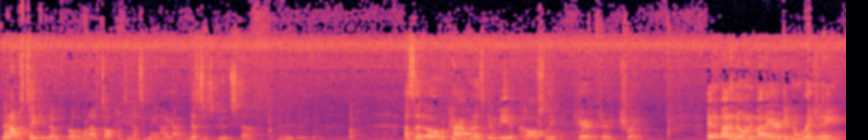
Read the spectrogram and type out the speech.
Man, I was taking notes, brother, when I was talking to you. I said, man, I got this is good stuff. I said, overconfidence can be a costly character trait. Anybody know anybody arrogant? Don't raise your hand.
